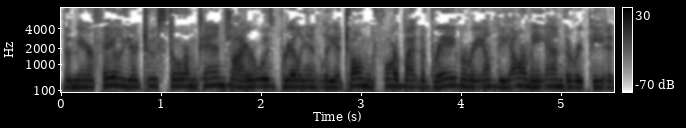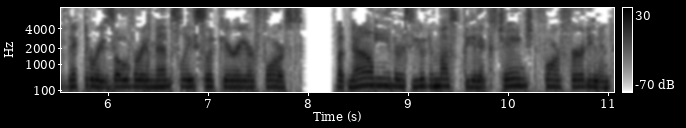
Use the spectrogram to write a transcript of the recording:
The mere failure to storm Tangier was brilliantly atoned for by the bravery of the army and the repeated victories over immensely superior force. But now either Ceuta must be exchanged for Ferdinand,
